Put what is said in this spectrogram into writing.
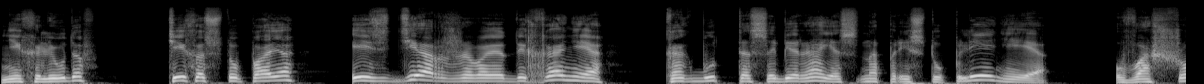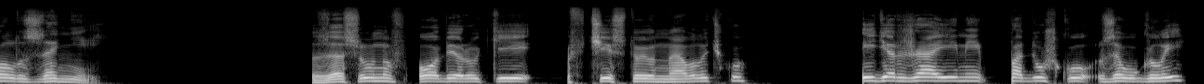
Нехлюдов, тихо ступая и сдерживая дыхание, как будто собираясь на преступление, вошел за ней. Засунув обе руки в чистую наволочку и держа ими подушку за углы,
